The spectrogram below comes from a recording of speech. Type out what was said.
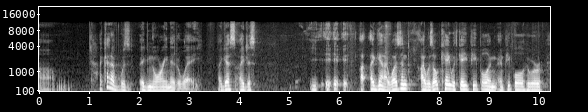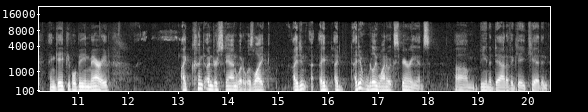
um, I kind of was ignoring it away. I guess I just, it, it, it, again, I wasn't, I was okay with gay people and, and people who were, and gay people being married. I couldn't understand what it was like. I didn't, I, I, I didn't really want to experience um, being a dad of a gay kid and,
